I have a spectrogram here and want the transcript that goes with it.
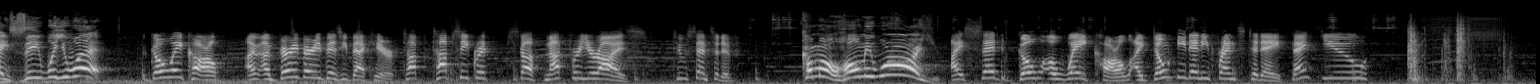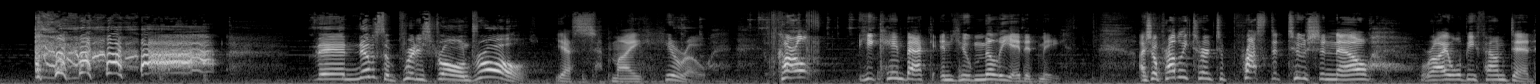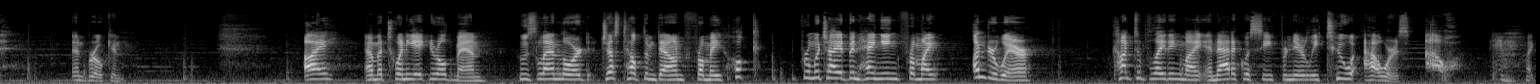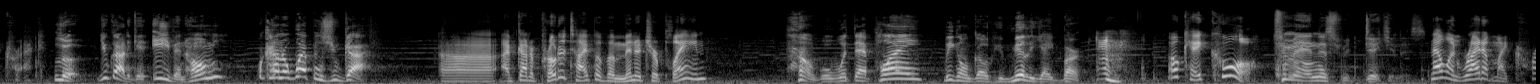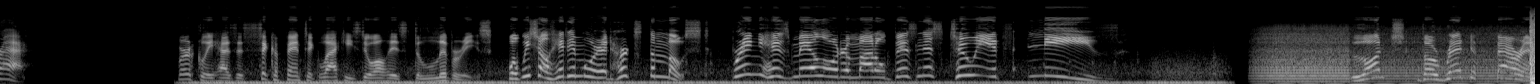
Hey, Z, where you at? Go away, Carl. I'm, I'm very, very busy back here. Top, top secret stuff, not for your eyes. Too sensitive. Come on, homie, where are you? I said go away, Carl. I don't need any friends today. Thank you. Man, them some pretty strong draws. Yes, my hero. Carl, he came back and humiliated me. I shall probably turn to prostitution now, where I will be found dead and broken. I am a 28 year old man whose landlord just helped him down from a hook from which I had been hanging from my underwear, contemplating my inadequacy for nearly two hours. Ow! My crack. Look, you gotta get even, homie. What kind of weapons you got? Uh, I've got a prototype of a miniature plane. Huh, well, with that plane, we gonna go humiliate Burke. Okay, cool. Man, this ridiculous. That went right up my crack. Berkley has his sycophantic lackeys do all his deliveries. Well, we shall hit him where it hurts the most. Bring his mail order model business to its knees. Launch the Red Baron.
